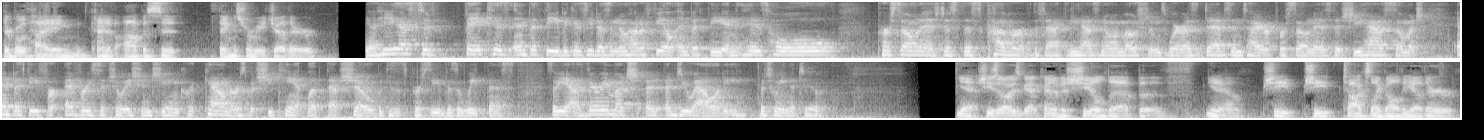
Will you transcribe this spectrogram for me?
they're both hiding kind of opposite things from each other Yeah, he has to fake his empathy because he doesn't know how to feel empathy, and his whole persona is just this cover of the fact that he has no emotions. Whereas Deb's entire persona is that she has so much empathy for every situation she encounters, but she can't let that show because it's perceived as a weakness. So yeah, very much a, a duality between the two. Yeah, she's always got kind of a shield up of you know she she talks like all the other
